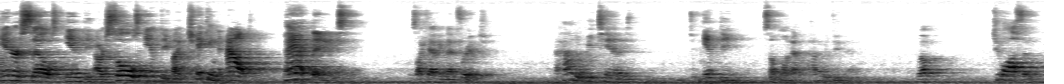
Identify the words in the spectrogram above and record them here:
inner selves empty, our souls empty by kicking out bad things, it's like having that fridge. Now, how do we tend to empty someone out? How do we do that? Well, too often,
